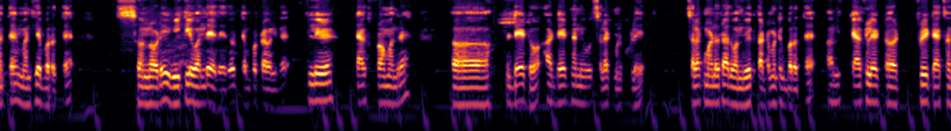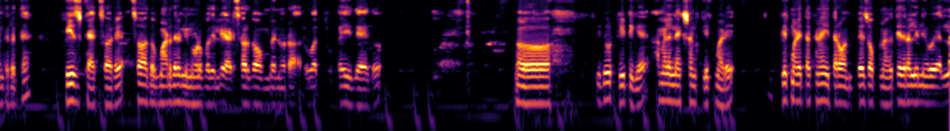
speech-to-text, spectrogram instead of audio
ಮತ್ತೆ ಮಂತ್ಲಿ ಬರುತ್ತೆ. ಸೊ ನೋಡಿ ವೀಕ್ಲಿ ಒಂದೇ ಇದೆ ಇದು ಟೆಂಪೋ ಟ್ರಾವೆಲ್ಗೆ ಇಲ್ಲಿ ಟ್ಯಾಕ್ಸ್ ಫ್ರಾಮ್ ಅಂದರೆ ಡೇಟು ಆ ಡೇಟ್ನ ನೀವು ಸೆಲೆಕ್ಟ್ ಮಾಡ್ಕೊಳ್ಳಿ. ಸೆಲೆಕ್ಟ್ ಮಾಡಿದ್ರೆ ಅದು ಒಂದು ವೀಕ್ ಆಟೋಮೆಟಿಕ್ ಬರುತ್ತೆ. ಅಲ್ಲಿ ಕ್ಯಾಲ್ಕುಲೇಟ್ ಫ್ರೀ ಟ್ಯಾಕ್ಸ್ ಅಂತ ಇರುತ್ತೆ. ಫೀಸ್ ಟ್ಯಾಕ್ಸ್ ಸಾರಿ ಸೊ ಅದು ಮಾಡಿದ್ರೆ ನೀವು ನೋಡ್ಬೋದು ಇಲ್ಲಿ ಎರಡ್ ಸಾವಿರದ ಒಂಬೈನೂರ ಅರವತ್ತು ರೂಪಾಯಿ ಇದೆ ಇದು. ಇದು ಟಿ ಟಿಗೆ ಆಮೇಲೆ ನೆಕ್ಸ್ಟ್ ಅಂತ ಕ್ಲಿಕ್ ಮಾಡಿ. ಕ್ಲಿಕ್ ಮಾಡಿದ ತಕ್ಷಣ ಈ ತರ ಒಂದು ಪೇಜ್ ಓಪನ್ ಆಗುತ್ತೆ. ಇದರಲ್ಲಿ ನೀವು ಎಲ್ಲ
